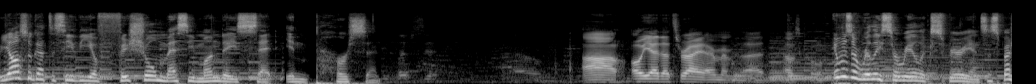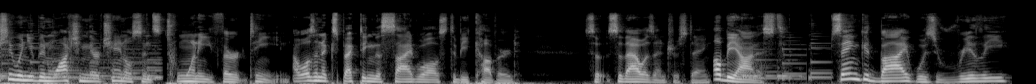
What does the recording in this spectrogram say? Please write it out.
We also got to see the official Messy Monday set in person. Ah, oh yeah, that's right. I remember that. That was cool. It was a really surreal experience, especially when you've been watching their channel since 2013. I wasn't expecting the sidewalls to be covered, so, so that was interesting. I'll be honest, saying goodbye was really,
